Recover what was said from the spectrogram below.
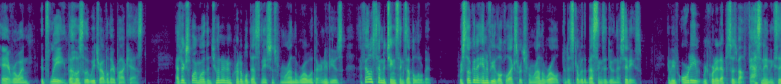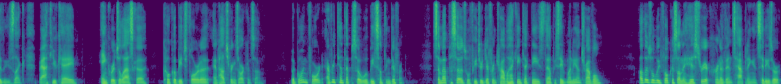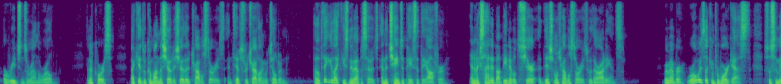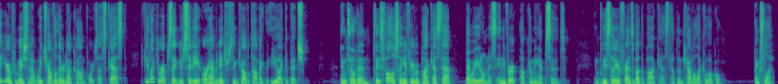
Hey everyone, it's Lee, the host of the We Travel There podcast. After exploring more than 200 incredible destinations from around the world with our interviews, I felt it was time to change things up a little bit. We're still going to interview local experts from around the world to discover the best things to do in their cities. And we've already recorded episodes about fascinating cities like Bath, UK, Anchorage, Alaska, Cocoa Beach, Florida, and Hot Springs, Arkansas. But going forward, every 10th episode will be something different. Some episodes will feature different travel hacking techniques to help you save money on travel. Others will be focused on the history or current events happening in cities or, or regions around the world. And of course, my kids will come on the show to share their travel stories and tips for traveling with children. I hope that you like these new episodes and the change of pace that they offer. And I'm excited about being able to share additional travel stories with our audience. Remember, we're always looking for more guests, so submit your information at wetravelthere.com forward slash guest if you'd like to represent your city or have an interesting travel topic that you like to pitch. Until then, please follow us on your favorite podcast app. That way you don't miss any of our upcoming episodes. And please tell your friends about the podcast help them travel like a local. Thanks a lot.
